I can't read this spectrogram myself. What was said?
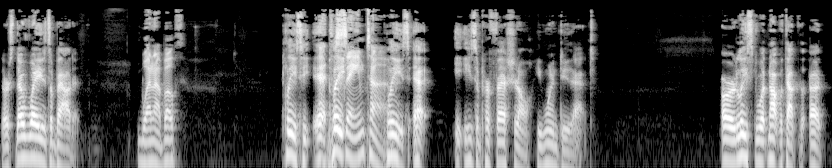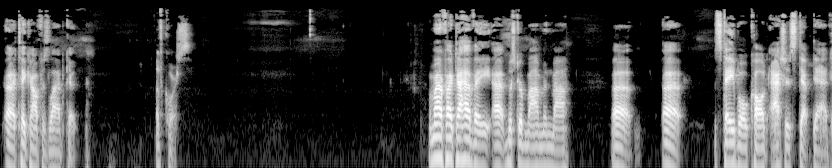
There's no ways about it. Why not both? Please, he, uh, At the same time. please. Uh, he's a professional. He wouldn't do that, or at least what not without uh, uh, taking off his lab coat. Of course. As a matter of fact, I have a uh, Mr. Mime in my uh, uh, stable called Ash's stepdad.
